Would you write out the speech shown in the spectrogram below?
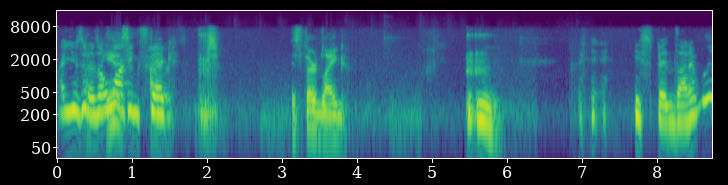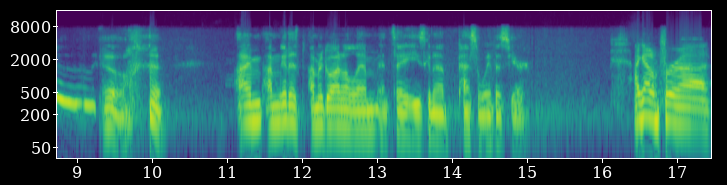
I use it as a He walking stick. His third leg. He spins on it. Woo. Oh. I'm I'm gonna I'm gonna go out on a limb and say he's gonna pass away this year. I got him for uh,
